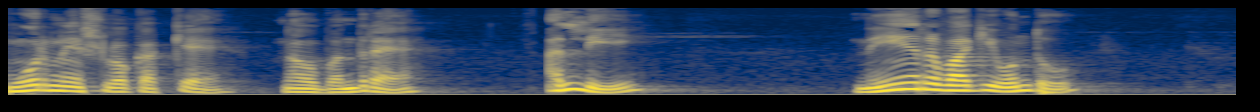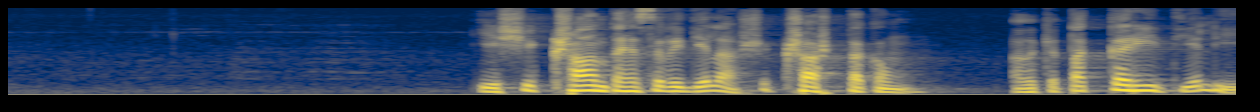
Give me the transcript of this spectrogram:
ಮೂರನೇ ಶ್ಲೋಕಕ್ಕೆ ನಾವು ಬಂದರೆ ಅಲ್ಲಿ ನೇರವಾಗಿ ಒಂದು ಈ ಶಿಕ್ಷಾ ಅಂತ ಹೆಸರಿದೆಯಲ್ಲ, ಶಿಕ್ಷಾಷ್ಟಕಂ. ಅದಕ್ಕೆ ತಕ್ಕ ರೀತಿಯಲ್ಲಿ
